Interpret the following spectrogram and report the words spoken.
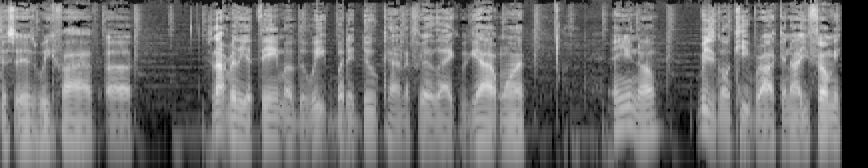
this is week five. Uh, it's not really a theme of the week, but it do kind of feel like we got one. And you know, we're just gonna keep rocking out. You feel me?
